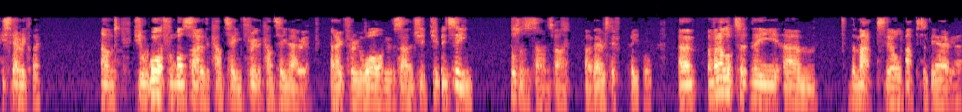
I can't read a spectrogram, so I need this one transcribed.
hysterically. And she would walk from one side of the canteen through the canteen area and out through the wall on the other side. And she'd, she'd been seen dozens of times by, by various different people. Um, and when I looked at the um, the maps, the old maps of the area,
